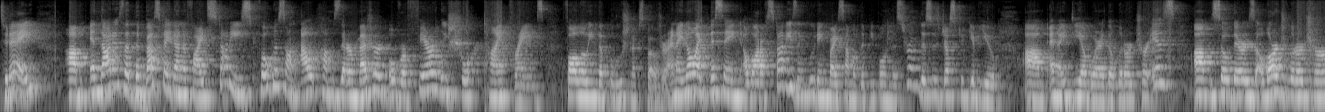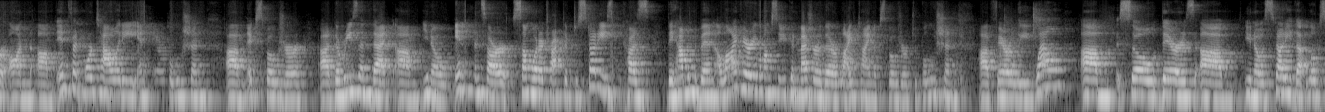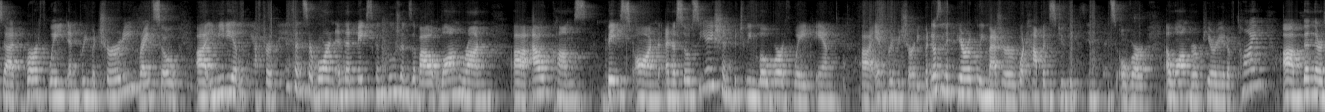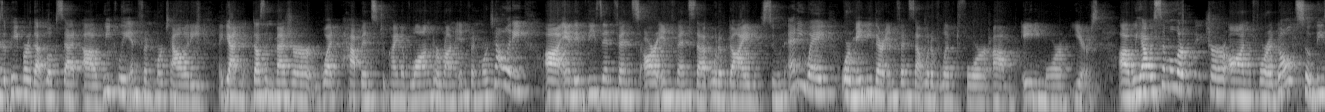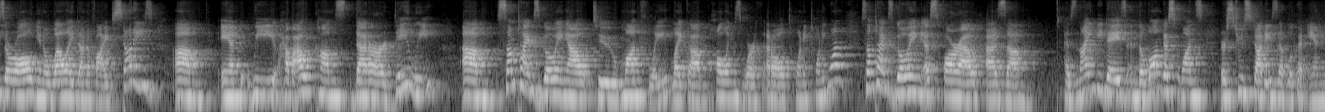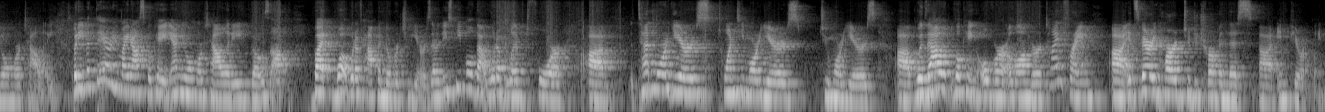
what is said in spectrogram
today. Um, and that is that the best identified studies focus on outcomes that are measured over fairly short time frames following the pollution exposure. And I know I'm missing a lot of studies, including by some of the people in this room. This is just to give you um, an idea of where the literature is. Um, so there's a large literature on um, infant mortality and air pollution um, exposure. Uh, the reason that um, you know infants are somewhat attractive to studies because they haven't been alive very long, so you can measure their lifetime exposure to pollution uh, fairly well. Um, so there's um, you know a study that looks at birth weight and prematurity, right? So uh, immediately after the infants are born, and then makes conclusions about long run uh, outcomes based on an association between low birth weight and, uh, and prematurity, but doesn't empirically measure what happens to these infants over a longer period of time. Um, then there's a paper that looks at uh, weekly infant mortality. Again, doesn't measure what happens to kind of longer run infant mortality, uh, and if these infants are infants that would have died soon anyway, or maybe they're infants that would have lived for um, 80 more years. Uh, we have a similar picture on for adults, so these are all you know well-identified studies, um, and we have outcomes that are daily, um, sometimes going out to monthly, like um, Hollingsworth et al. 2021, sometimes going as far out as um, as 90 days, and the longest ones, there's two studies that look at annual mortality. But even there, you might ask, okay, annual mortality goes up. But what would have happened over two years? There are these people that would have lived for um, 10 more years, 20 more years, two more years. Uh, without looking over a longer time frame, uh, it's very hard to determine this uh, empirically.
